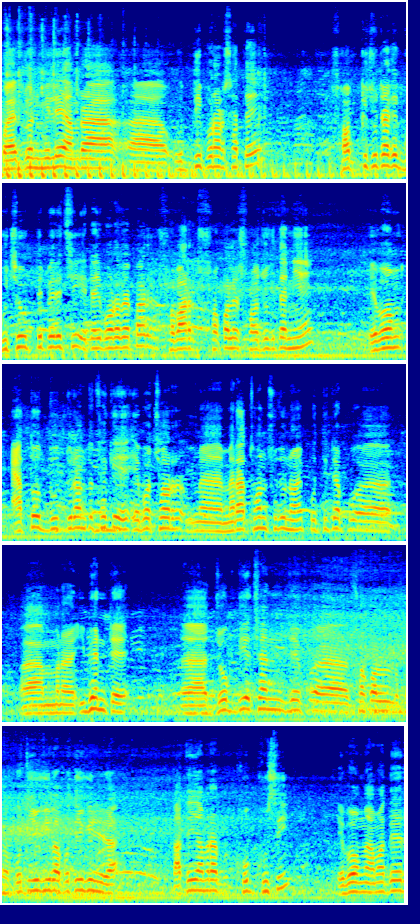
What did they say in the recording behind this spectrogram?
কয়েকজন মিলে আমরা উদ্দীপনার সাথে সব কিছুটাকে গুছিয়ে উঠতে পেরেছি, এটাই বড় ব্যাপার, সবার সকলের সহযোগিতা নিয়ে। এবং এত দূর দূরান্ত থেকে এবছর ম্যারাথন শুধু নয়, প্রতিটা মানে ইভেন্টে যোগ দিয়েছেন যে সকল প্রতিযোগী বা প্রতিযোগিনীরা, তাতেই আমরা খুব খুশি। এবং আমাদের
